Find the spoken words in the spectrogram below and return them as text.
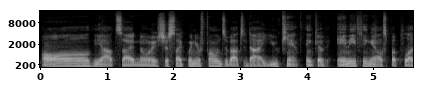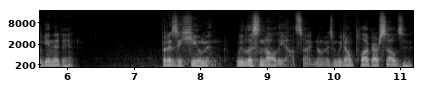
all the outside noise. Just like when your phone's about to die, you can't think of anything else but plugging it in. But as a human, we listen to all the outside noise and we don't plug ourselves in.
